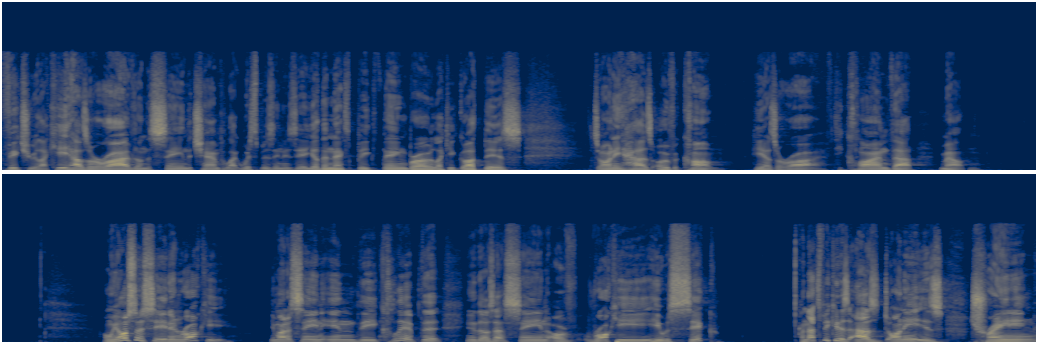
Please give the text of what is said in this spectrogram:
victory. Like he has arrived on the scene. The champ like whispers in his ear, "You're the next big thing, bro. Like you got this." Johnny has overcome. He has arrived. He climbed that mountain. And we also see it in Rocky. You might have seen in the clip that you know, there was that scene of Rocky, he was sick. And that's because as Donnie is training,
